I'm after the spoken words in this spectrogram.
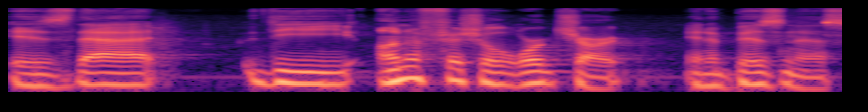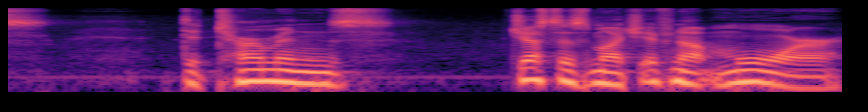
is that the unofficial org chart in a business determines just as much, if not more,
